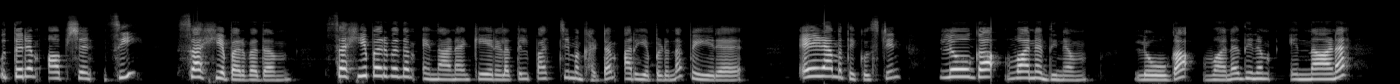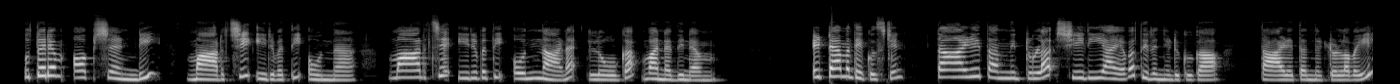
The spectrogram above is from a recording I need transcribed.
ഉത്തരം ഓപ്ഷൻ സി സഹ്യപർവതം. സഹ്യപർവതം എന്നാണ് കേരളത്തിൽ പശ്ചിമഘട്ടം അറിയപ്പെടുന്ന പേര്. ഏഴാമത്തെ ക്വസ്റ്റ്യൻ ലോക വനദിനം. ലോക വനദിനം എന്നാണ്? ഉത്തരം ഓപ്ഷൻ ഡി മാർച്ച് ഇരുപത്തി ഒന്ന്. മാർച്ച് ഇരുപത്തി ഒന്നാണ് ലോക വനദിനം. എട്ടാമത്തെ ക്വസ്റ്റ്യൻ താഴെ തന്നിട്ടുള്ള ശരിയായവ തിരഞ്ഞെടുക്കുക. താഴെ തന്നിട്ടുള്ളവയിൽ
